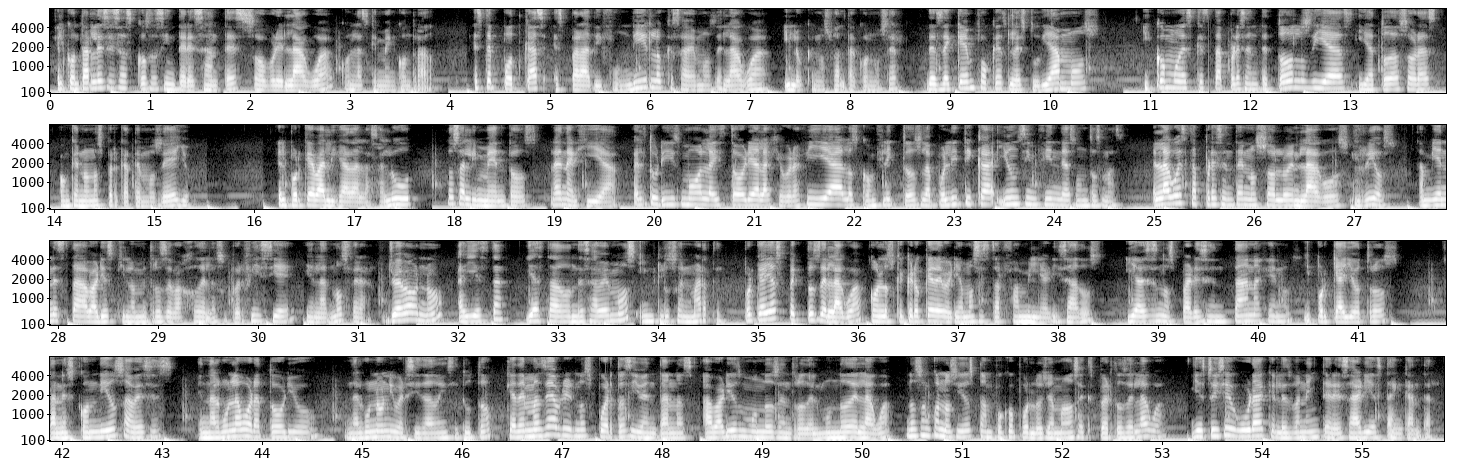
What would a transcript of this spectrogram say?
El contarles esas cosas interesantes sobre el agua con las que me he encontrado. Este podcast es para difundir lo que sabemos del agua y lo que nos falta conocer. Desde qué enfoques la estudiamos y cómo es que está presente todos los días y a todas horas aunque no nos percatemos de ello. El por qué va ligada a la salud, los alimentos, la energía, el turismo, la historia, la geografía, los conflictos, la política y un sinfín de asuntos más. El agua está presente no solo en lagos y ríos, también está a varios kilómetros debajo de la superficie y en la atmósfera. Llueva o no, ahí está. Y hasta donde sabemos, incluso en Marte. Porque hay aspectos del agua con los que creo que deberíamos estar familiarizados y a veces nos parecen tan ajenos y porque hay otros tan escondidos a veces en algún laboratorio en alguna universidad o instituto, que además de abrirnos puertas y ventanas a varios mundos dentro del mundo del agua, no son conocidos tampoco por los llamados expertos del agua, y estoy segura que les van a interesar y hasta encantar.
